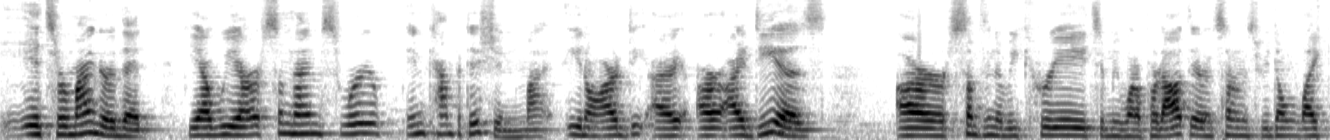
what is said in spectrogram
it's a reminder that yeah, we are sometimes we're in competition. My, you know, our our, our ideas are something that we create and we want to put out there, and sometimes we don't like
